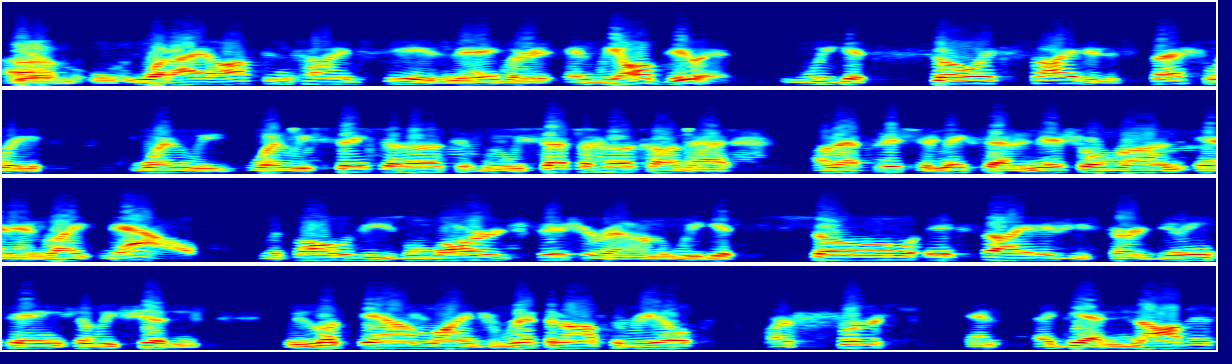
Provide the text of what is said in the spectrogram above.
Um, what I oftentimes see as an angler, and we all do it, we get so excited, especially when we when we sink the hook, when we set the hook on that on that fish and makes that initial run. And then right now, with all of these large fish around, we get so excited. We start doing things that we shouldn't. We look down, lines ripping off the reel. Our first, and again, novice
